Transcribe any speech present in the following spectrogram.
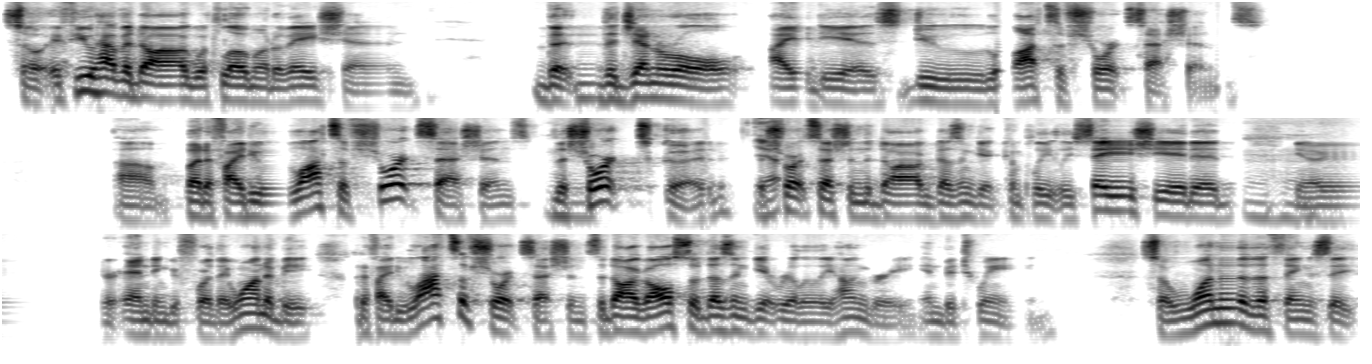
So if you have a dog with low motivation, the the general idea is do lots of short sessions. Um, but if I do lots of short sessions, the mm-hmm. short's good. The yep. short session, the dog doesn't get completely satiated. Mm-hmm. You know, you're ending before they want to be. But if I do lots of short sessions, the dog also doesn't get really hungry in between. So one of the things that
